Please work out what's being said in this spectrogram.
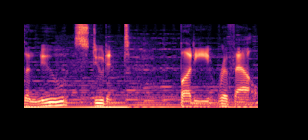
the new student, Buddy Revell,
